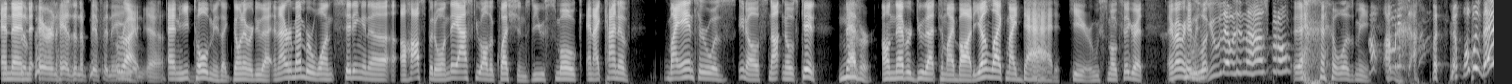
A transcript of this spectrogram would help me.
and then the parent has an epiphany, Right. and- yeah. And he mm. told me, he's like, don't ever do that. And I remember once sitting in a, a hospital and they ask you all the questions. Do you smoke? And I kind of, my answer was, you know, snot nosed kid, never. I'll never do that to my body. Unlike my dad here who smokes cigarettes. I remember It him was look. you that was in the hospital. Yeah, it was me. How, how many? what was that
